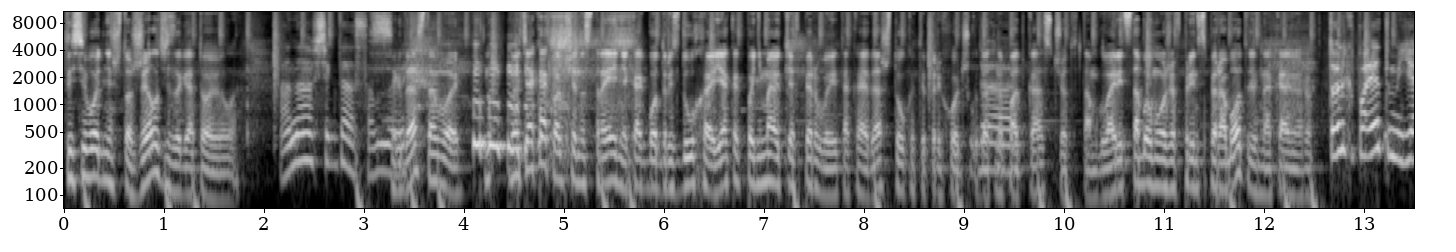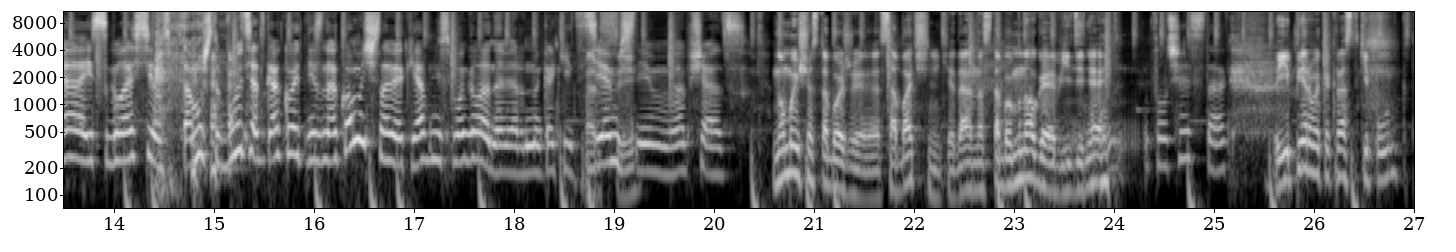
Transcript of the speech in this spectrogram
Ты сегодня что, желчь заготовила? Она всегда со мной. Всегда с тобой? Ну, ну, у тебя как вообще настроение, как бодрость духа? Я, как понимаю, у тебя впервые такая, да, штука, ты приходишь куда-то Да. на подкаст, что-то там говорить. С тобой мы уже, в принципе, работали на камеру. Только поэтому я и согласилась, потому что будь это какой-то незнакомый человек, я бы не смогла, наверное, на какие-то темы с ним общаться. Но мы еще с тобой же собачники, да, нас с тобой многое объединяет. Получается так. И первый как раз-таки пункт,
